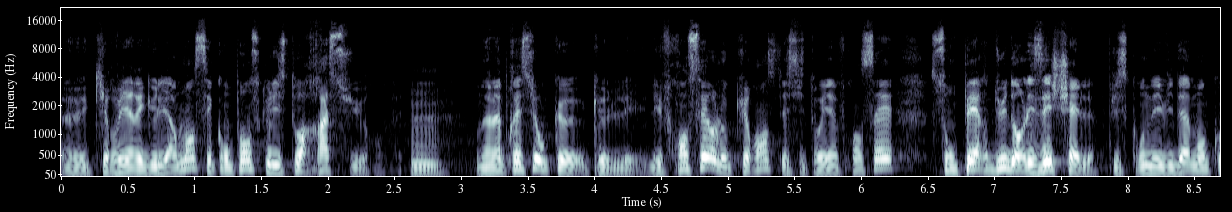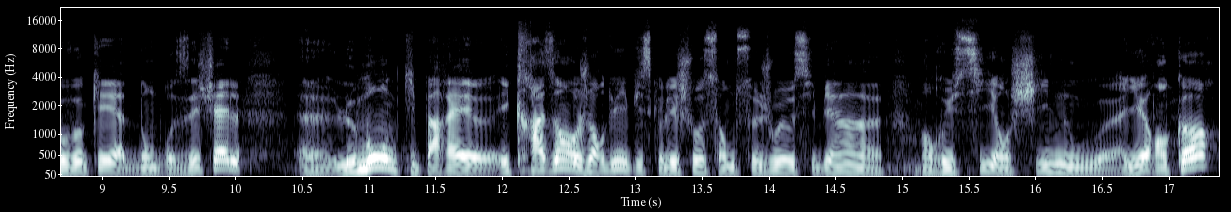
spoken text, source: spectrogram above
euh, qui revient régulièrement, c'est qu'on pense que l'histoire rassure. Hmm. On a l'impression que, les, Français, en l'occurrence, les citoyens français, sont perdus dans les échelles, puisqu'on est évidemment convoqué à de nombreuses échelles. Euh, le monde qui paraît euh, écrasant aujourd'hui, puisque les choses semblent se jouer aussi bien en Russie, en Chine ou ailleurs encore,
